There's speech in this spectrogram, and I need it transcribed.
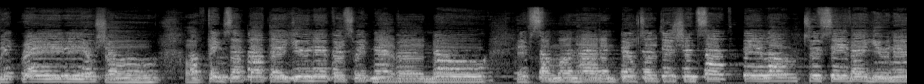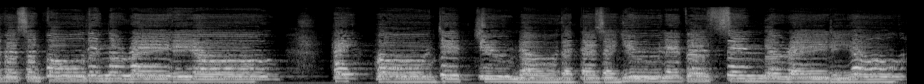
cosmic radio show of things about the universe we'd never know if someone hadn't built a dish and sat below to see the universe unfold in the radio. Hey ho, did you know that there's a universe in the radio?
